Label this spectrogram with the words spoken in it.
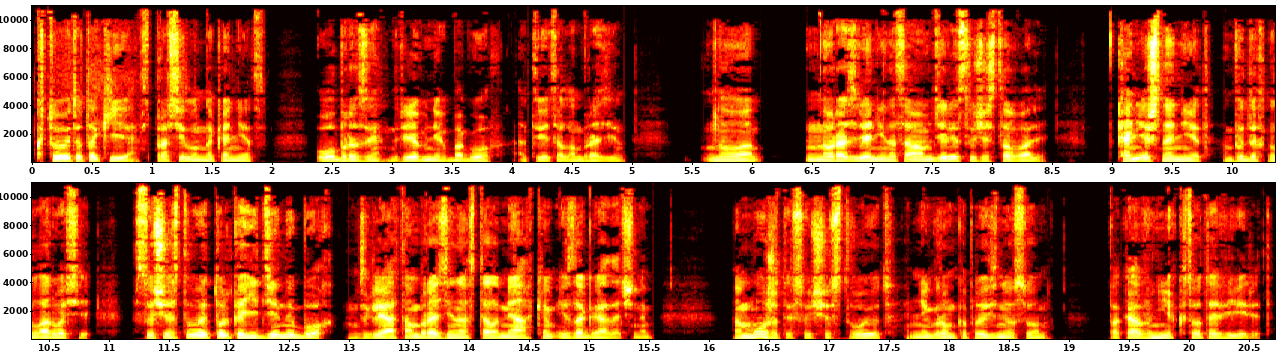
«Кто это такие?» — спросил он наконец. «Образы древних богов», — ответил Амбразин. «Но... но разве они на самом деле существовали?» «Конечно нет», — выдохнул Ароси. «Существует только единый бог». Взгляд Амбразина стал мягким и загадочным. «А может и существуют», — негромко произнес он, — «пока в них кто-то верит».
